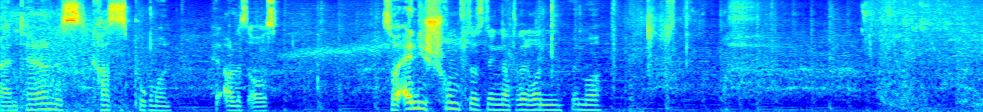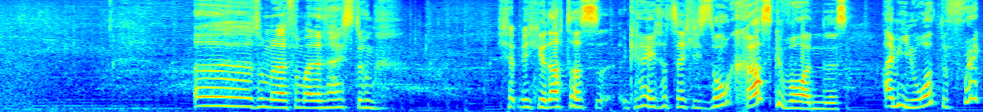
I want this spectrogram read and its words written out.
Ja, Intellion ist krasses Pokémon. Hält alles aus. So, Andy schrumpft das Ding nach drei Runden immer. Äh, tut mir leid für meine Leistung. Ich hätte nicht gedacht, dass Gray tatsächlich so krass geworden ist. I mean, what the frick?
